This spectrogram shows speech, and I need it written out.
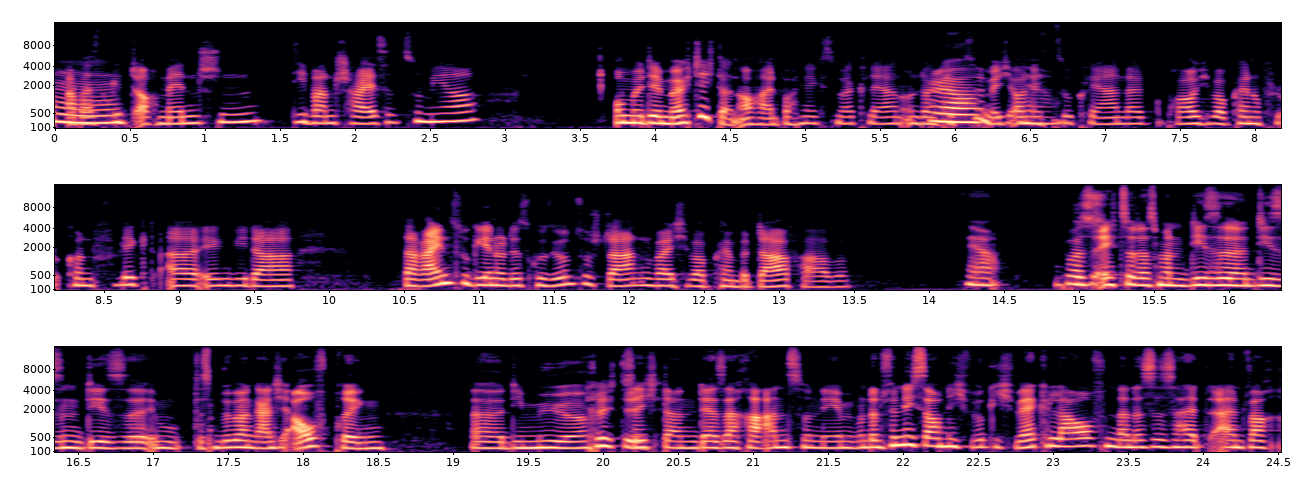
Aber Mhm. es gibt auch Menschen, die waren scheiße zu mir. Und mit denen möchte ich dann auch einfach nichts mehr klären. Und da Ja. gibt es für mich auch Ja. nichts zu klären. Da brauche ich überhaupt keinen Fl- Konflikt, äh, irgendwie da, da reinzugehen und Diskussion zu starten, weil ich überhaupt keinen Bedarf habe. Ja. Es ist echt so, dass man diese, diesen, diese, das will man gar nicht aufbringen, äh, die Mühe, Richtig. sich dann der Sache anzunehmen. Und dann finde ich es auch nicht wirklich weglaufen, dann ist es halt einfach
